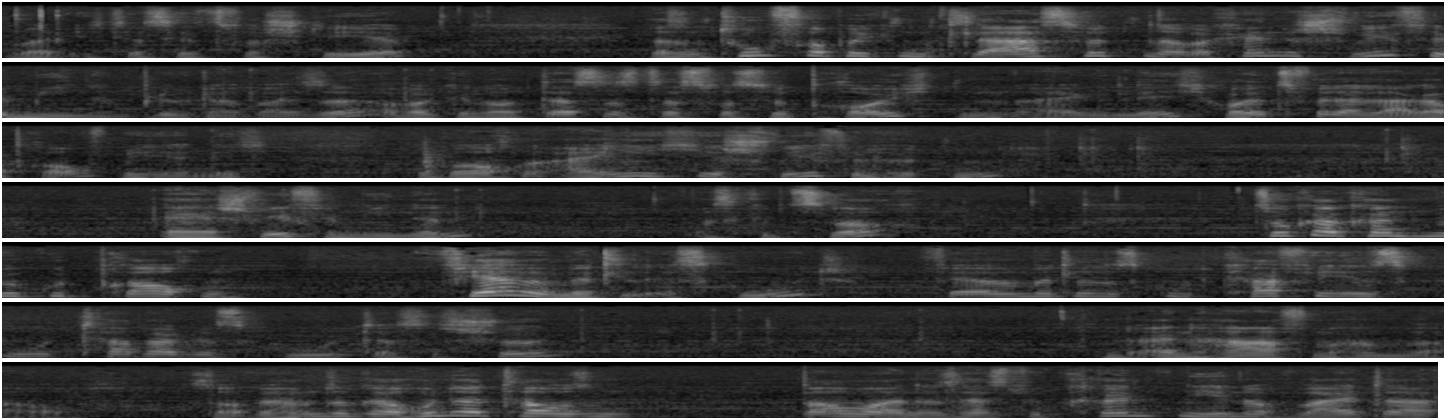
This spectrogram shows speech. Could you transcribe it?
soweit ich das jetzt verstehe. Das sind Tuchfabriken, Glashütten, aber keine Schwefelminen, blöderweise. Aber genau das ist das, was wir bräuchten eigentlich. Holzfällerlager brauchen wir hier nicht. Wir brauchen eigentlich hier Schwefelhütten. Äh, Schwefelminen. Was gibt's noch? Zucker könnten wir gut brauchen. Färbemittel ist gut. Färbemittel ist gut. Kaffee ist gut. Tabak ist gut. Das ist schön. Und einen Hafen haben wir auch. So, wir haben sogar 100.000 Bauern. Das heißt, wir könnten hier noch weiter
